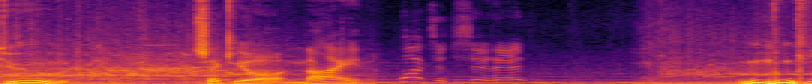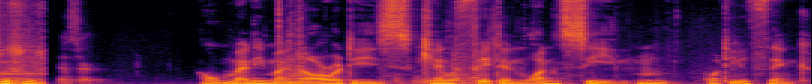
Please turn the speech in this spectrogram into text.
Dude, check your nine. Watch it, shithead. Yes, sir. How many minorities can fit in one scene, hmm? What do you think?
